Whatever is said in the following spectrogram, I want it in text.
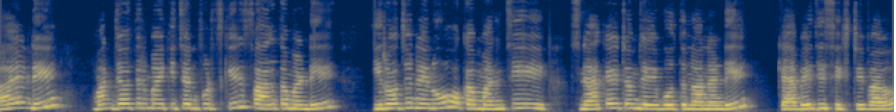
హాయ్ అండి. మన జ్యోతిర్మయ కిచెన్ ఫుడ్స్కి స్వాగతం అండి. ఈరోజు నేను ఒక మంచి స్నాక్ ఐటెం చేయబోతున్నానండి. Cabbage sixty five.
